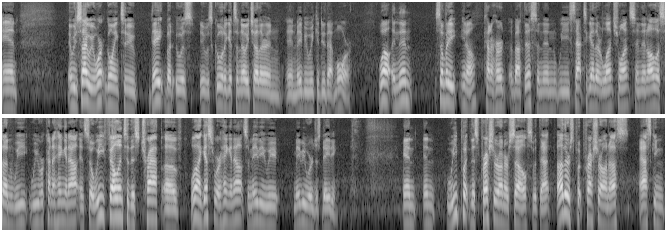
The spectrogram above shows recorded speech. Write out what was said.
and and we decided we weren't going to date, but it was it was cool to get to know each other, and and maybe we could do that more. Well, and then somebody you know kind of heard about this and then we sat together at lunch once and then all of a sudden we we were kind of hanging out and so we fell into this trap of well i guess we're hanging out so maybe we maybe we're just dating. And and we put this pressure on ourselves with that. Others put pressure on us asking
